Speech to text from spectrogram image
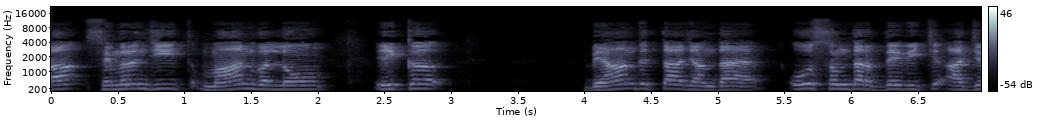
ਤਾਂ ਸਿਮਰਨਜੀਤ ਮਾਨ ਵੱਲੋਂ ਇੱਕ ਬਿਆਨ ਦਿੱਤਾ ਜਾਂਦਾ ਹੈ। ਉਸ ਸੰਦਰਭ ਦੇ ਵਿੱਚ ਅੱਜ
